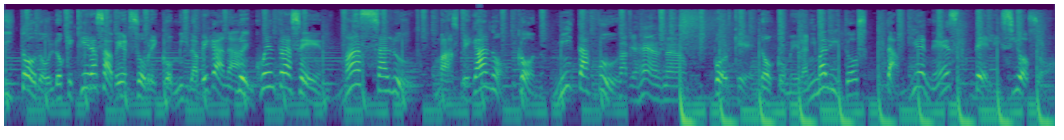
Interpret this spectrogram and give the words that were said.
y todo lo que quieras saber sobre comida vegana lo encuentras en Más Salud, Más Vegano con Mita Food. Clap your hands now. Porque no comer animalitos también es delicioso.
